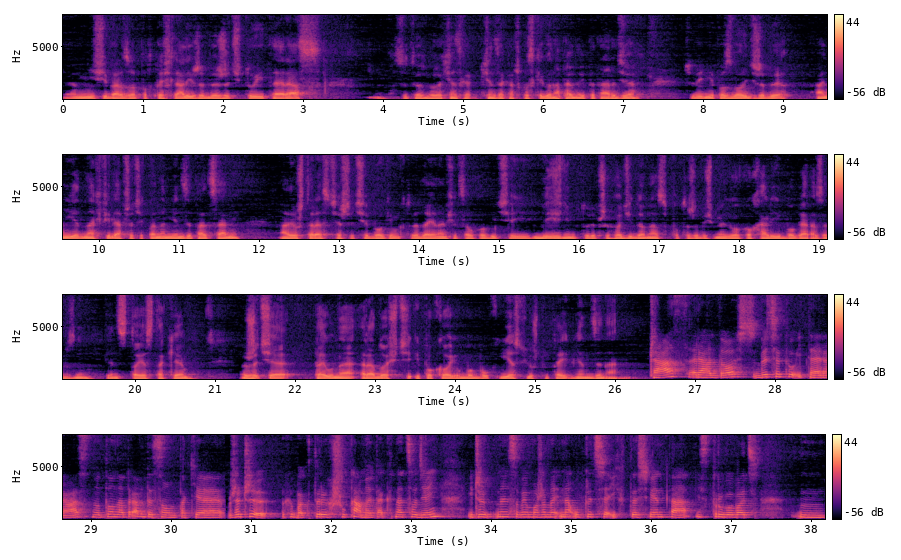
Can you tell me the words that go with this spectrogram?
Mnisi bardzo podkreślali, żeby żyć tu i teraz, cytując może księdza, księdza Kaczkowskiego na pełnej petardzie, Czyli nie pozwolić, żeby ani jedna chwila przeciekła nam między palcami, ale już teraz cieszyć się Bogiem, który daje nam się całkowicie i bliźnim, który przychodzi do nas po to, żebyśmy Go kochali i Boga razem z Nim. Więc to jest takie życie pełne radości i pokoju, bo Bóg jest już tutaj między nami czas, radość, bycie tu i teraz, no to naprawdę są takie rzeczy chyba, których szukamy tak na co dzień i czy my sobie możemy nauczyć się ich w te święta i spróbować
